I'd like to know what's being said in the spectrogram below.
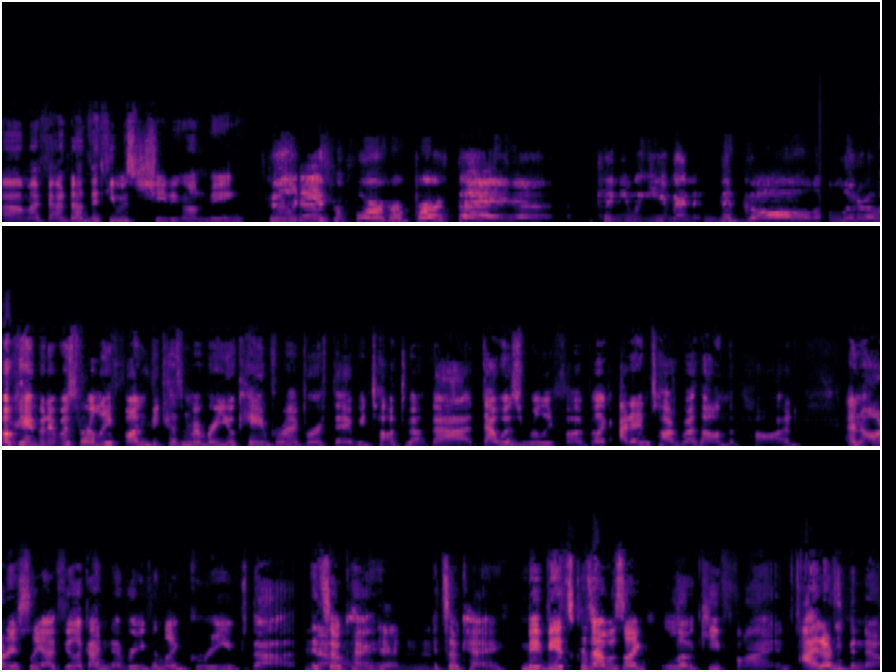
um, I found out that he was cheating on me. Two days before her birthday. Can you even the gall? Literally. Okay, but it was really fun because remember you came for my birthday. We talked about that. That was really fun. But like I didn't talk about that on the pod. And honestly, I feel like I never even like grieved that. No, it's okay. It's okay. Maybe it's because I was like low key fine. I don't even know.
